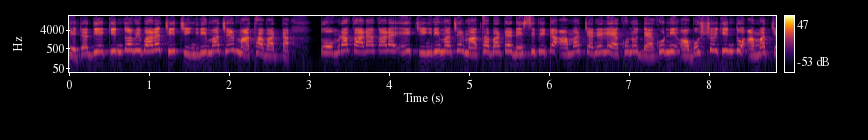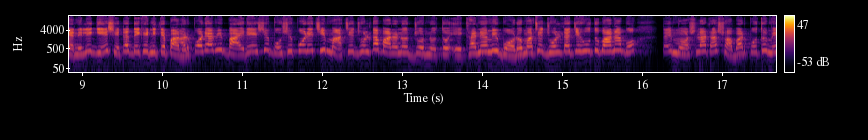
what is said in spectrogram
সেটা দিয়ে কিন্তু আমি বানাচ্ছি চিংড়ি মাছের মাথা বাটা তোমরা কারা কারা এই চিংড়ি মাছের মাথা বাটার রেসিপিটা আমার চ্যানেলে এখনও দেখোনি, অবশ্যই কিন্তু আমার চ্যানেলে গিয়ে সেটা দেখে নিতে পারো। তারপরে আমি বাইরে এসে বসে পড়েছি মাছের ঝোলটা বানানোর জন্য। তো এখানে আমি বড় মাছের ঝোলটা যেহেতু বানাবো, তাই মশলাটা সবার প্রথমে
